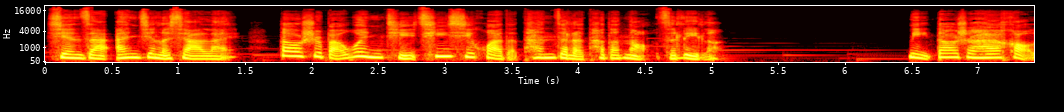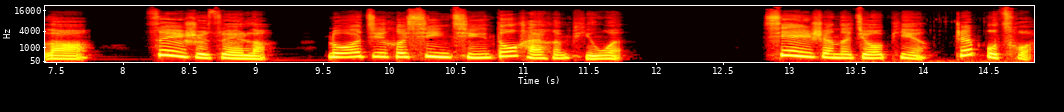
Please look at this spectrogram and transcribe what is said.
现在安静了下来，倒是把问题清晰化的摊在了他的脑子里了。你倒是还好了，醉是醉了，逻辑和性情都还很平稳。谢医生的酒品真不错。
